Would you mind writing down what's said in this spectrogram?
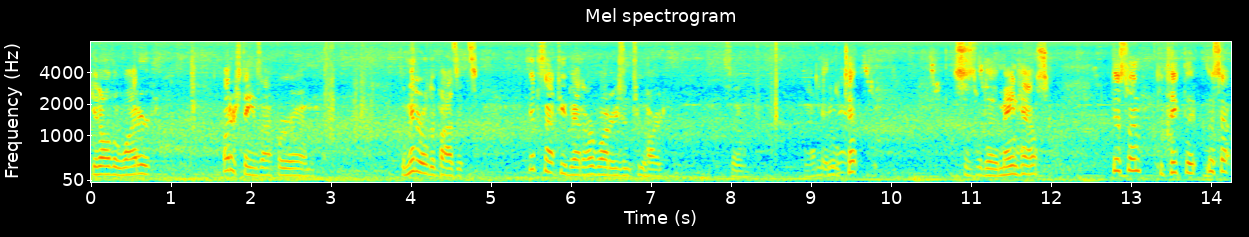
Get all the water water stains off or um, the mineral deposits. It's not too bad. Our water isn't too hard. So, that's a little tip. This is the main house. This one, to take the this out,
